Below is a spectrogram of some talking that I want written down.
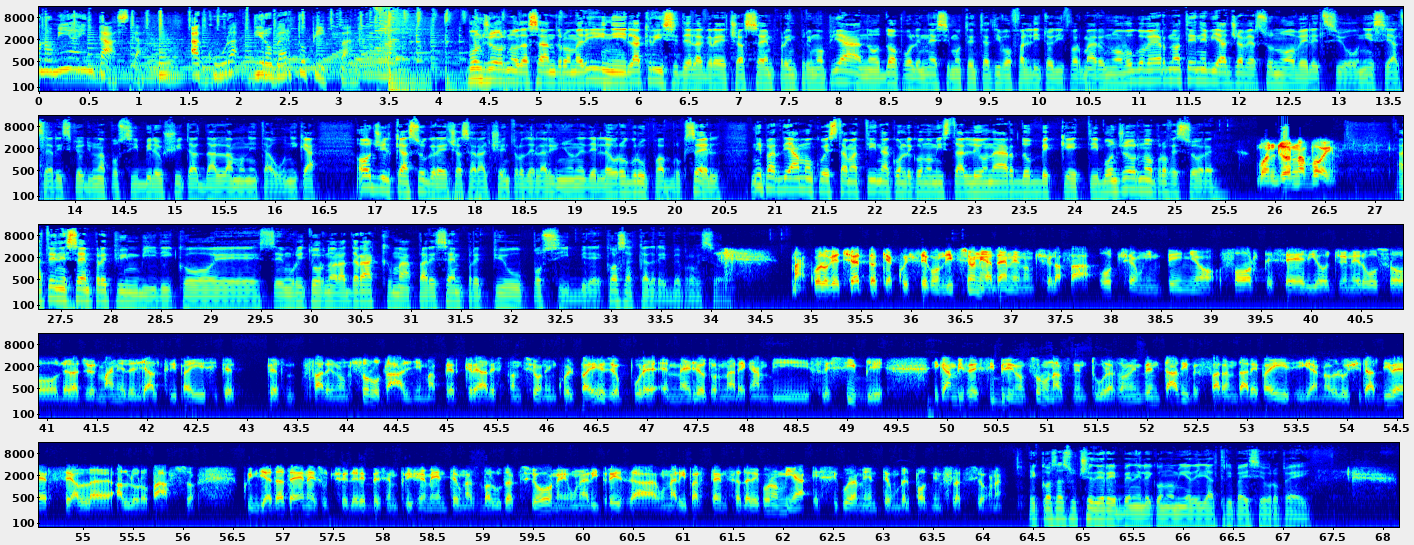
Economia in tasca, a cura di Roberto Pippan. Buongiorno da Sandro Marini. La crisi della Grecia sempre in primo piano. Dopo l'ennesimo tentativo fallito di formare un nuovo governo, Atene viaggia verso nuove elezioni e si alza il rischio di una possibile uscita dalla moneta unica. Oggi il caso Grecia sarà al centro della riunione dell'Eurogruppo a Bruxelles. Ne parliamo questa mattina con l'economista Leonardo Becchetti. Buongiorno professore. Buongiorno a voi. Atene è sempre più in bilico e se un ritorno alla dracma appare sempre più possibile, cosa accadrebbe, professore? Ma quello che è certo è che a queste condizioni Atene non ce la fa, o c'è un impegno forte, serio, generoso della Germania e degli altri paesi per per fare non solo tagli ma per creare espansione in quel paese oppure è meglio tornare ai cambi flessibili. I cambi flessibili non sono una sventura, sono inventati per far andare paesi che hanno velocità diverse al, al loro passo. Quindi ad Atene succederebbe semplicemente una svalutazione, una ripresa, una ripartenza dell'economia e sicuramente un bel po' di inflazione. E cosa succederebbe nell'economia degli altri paesi europei?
